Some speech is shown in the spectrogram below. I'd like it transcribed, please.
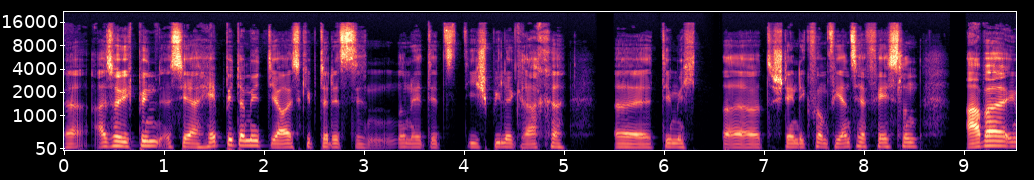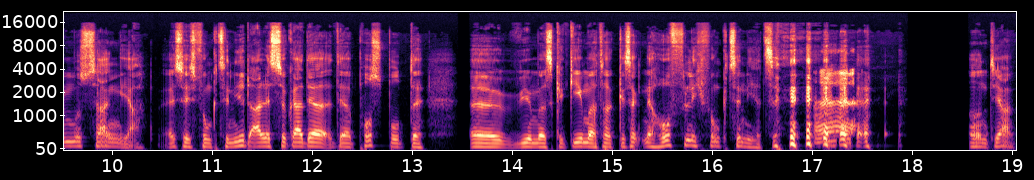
Ja, also ich bin sehr happy damit. Ja, es gibt halt jetzt noch nicht jetzt die Spielekracher, äh, die mich da ständig vom Fernseher fesseln. Aber ich muss sagen, ja, also es funktioniert alles. Sogar der, der Postbote, äh, wie man es gegeben hat, hat gesagt, na hoffentlich funktioniert es. Ah, Und ja,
